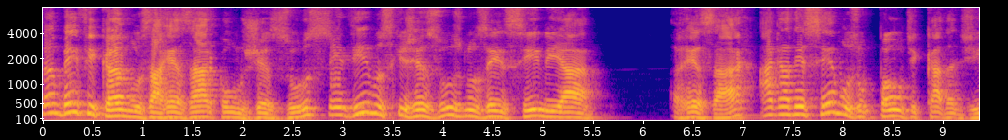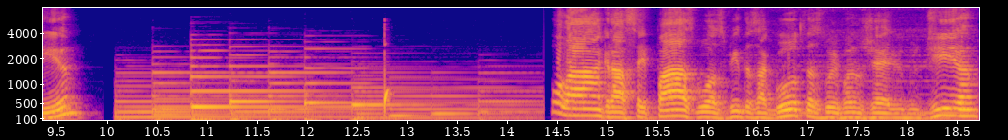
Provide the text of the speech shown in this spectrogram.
Também ficamos a rezar com Jesus, pedimos que Jesus nos ensine a rezar, agradecemos o pão de cada dia. Olá, graça e paz, boas-vindas a gotas do Evangelho do Dia.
